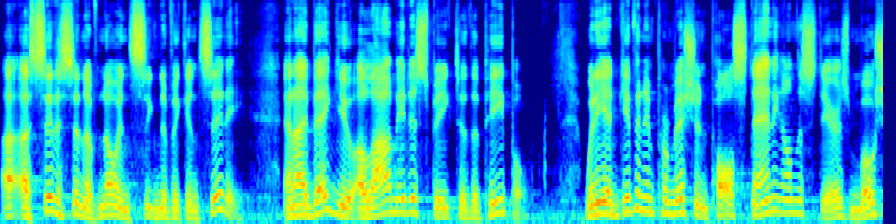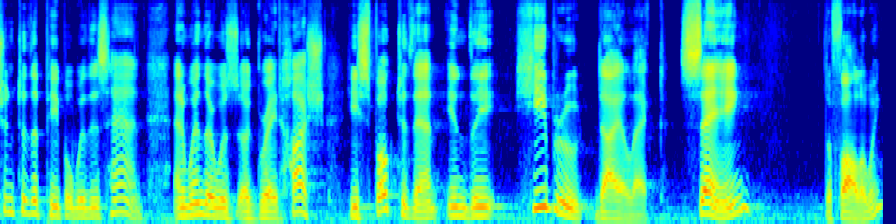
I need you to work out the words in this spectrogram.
a citizen of no insignificant city, and I beg you, allow me to speak to the people. When he had given him permission, Paul, standing on the stairs, motioned to the people with his hand. And when there was a great hush, he spoke to them in the Hebrew dialect, saying the following,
